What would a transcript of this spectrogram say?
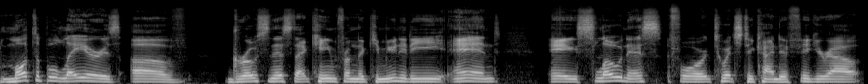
multiple layers of grossness that came from the community and a slowness for Twitch to kind of figure out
